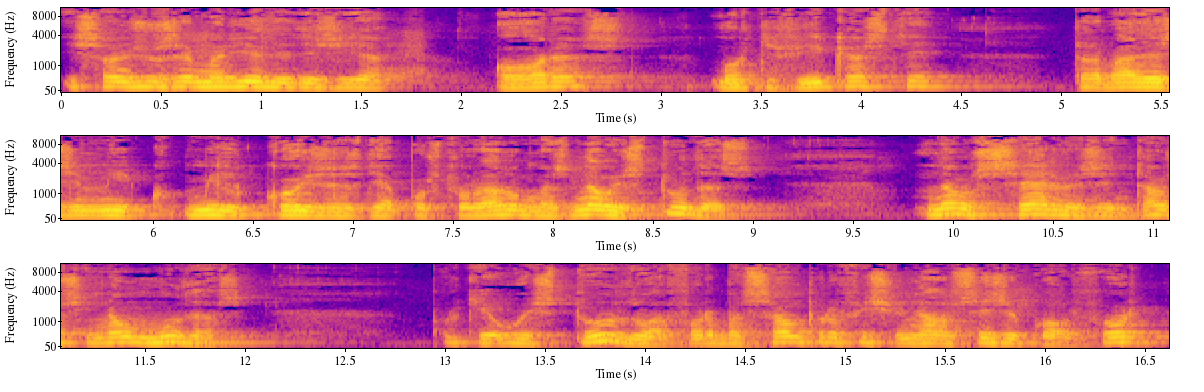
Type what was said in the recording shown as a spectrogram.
E São José Maria lhe dizia: Horas, mortificas-te, trabalhas em mil coisas de apostolado, mas não estudas. Não serves então se não mudas porque o estudo, a formação profissional, seja qual for,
